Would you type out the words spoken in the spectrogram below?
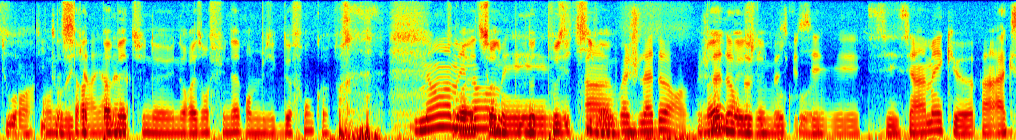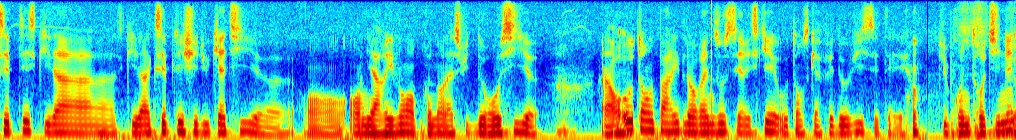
tour. on essaiera de, pas mettre une, raison funèbre en musique de fond, quoi. non, mais non, mais positive. Hein. moi, je l'adore. Je l'adore parce que c'est un mec. Euh, enfin, accepter ce qu'il a, ce qu'il a accepté chez Ducati euh, en, y arrivant, en prenant la suite de Rossi. Euh. alors autant le pari de Lorenzo c'est risqué, autant ce qu'a fait Dovi c'était tu prends une trottinette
